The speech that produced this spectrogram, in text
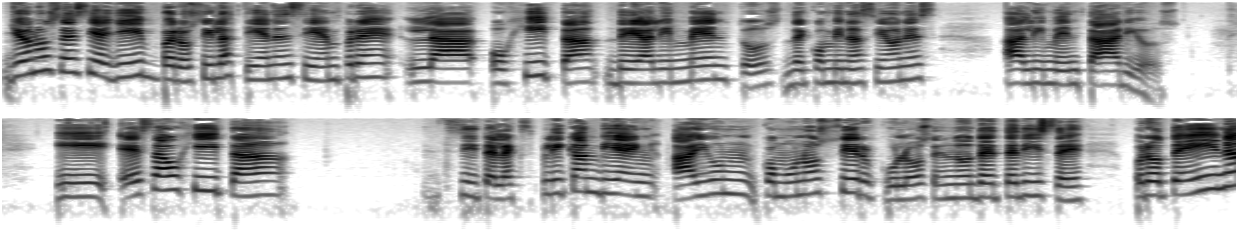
Yo no sé si allí, pero sí las tienen siempre la hojita de alimentos, de combinaciones alimentarios y esa hojita, si te la explican bien, hay un, como unos círculos en donde te dice proteína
